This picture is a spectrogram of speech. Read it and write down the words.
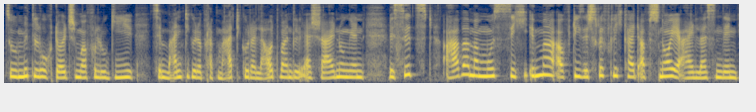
zu mittelhochdeutschen Morphologie, Semantik oder Pragmatik oder Lautwandelerscheinungen besitzt. Aber man muss sich immer auf diese Schriftlichkeit aufs Neue einlassen, denn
